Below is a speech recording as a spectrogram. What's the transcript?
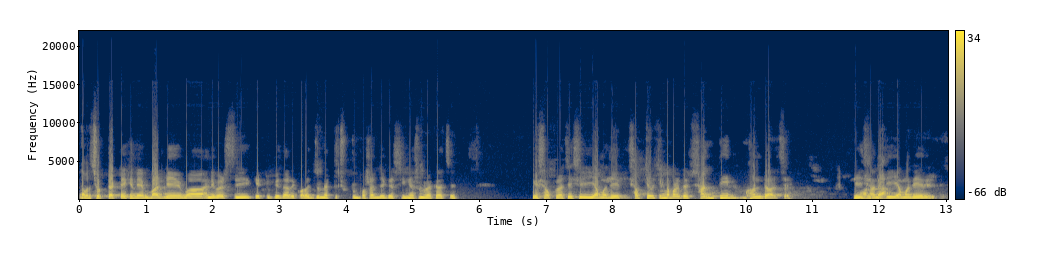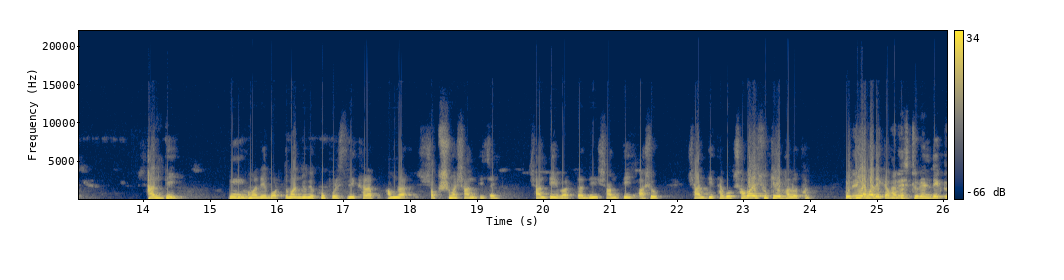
আমাদের ছোট্ট একটা এখানে বার্থডে বা অ্যানিভার্সারি গেট টুগেদার করার জন্য একটা ছোট্ট বসার জায়গা সিংহাসন রাখা আছে। আছে সেই আমাদের সবচেয়ে হচ্ছে আবার একটা শান্তির ঘণ্টা আছে। এই শান্তি আমাদের শান্তি। আমাদের বর্তমান যুগে খুব পরিস্থিতি খারাপ। আমরা সবসময় শান্তি চাই। শান্তির বার্তা দিই শান্তি আসুক। শান্তি থাকুক সবাই সুখে ভালো থাকুক। এটি আমাদের কেমন। রেস্টুরেন্টে একটু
